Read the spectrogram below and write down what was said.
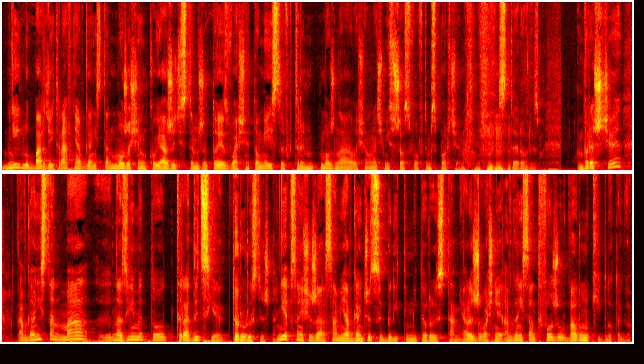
mniej lub bardziej trafnie Afganistan może się kojarzyć z tym, że to jest właśnie to miejsce, w którym można osiągnąć mistrzostwo w tym sporcie, z terroryzm. Wreszcie Afganistan ma, nazwijmy to, tradycje terrorystyczne. Nie w sensie, że sami Afgańczycy byli tymi terrorystami, ale że właśnie Afganistan tworzył warunki do tego.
